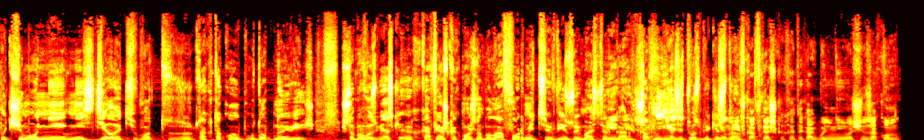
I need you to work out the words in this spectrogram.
почему не, не сделать вот э, так, такую удобную вещь? Чтобы в узбекских кафешках можно было оформить визу и мастер-карт. Чтобы не ездить в Не, Узбекистан. ну не в кафешках, это как бы не очень законно.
